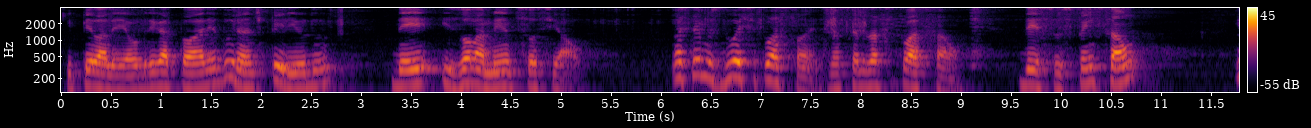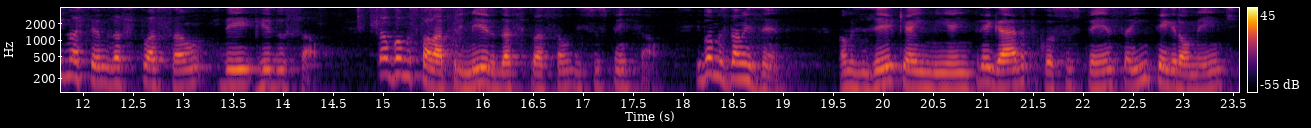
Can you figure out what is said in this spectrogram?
que pela lei é obrigatória, durante o período de isolamento social. Nós temos duas situações. Nós temos a situação de suspensão e nós temos a situação de redução. Então vamos falar primeiro da situação de suspensão. E vamos dar um exemplo. Vamos dizer que a minha empregada ficou suspensa integralmente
